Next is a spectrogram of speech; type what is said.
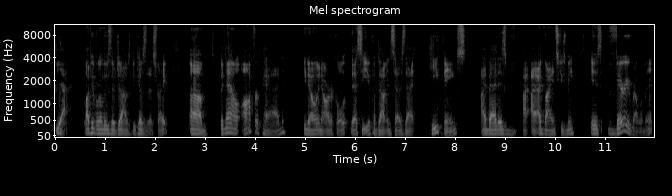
yeah. A lot of people are going to lose their jobs because of this, right? Um, but now OfferPad, you know, in an article, the CEO comes out and says that he thinks iBad is I, iBuying, excuse me, is very relevant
